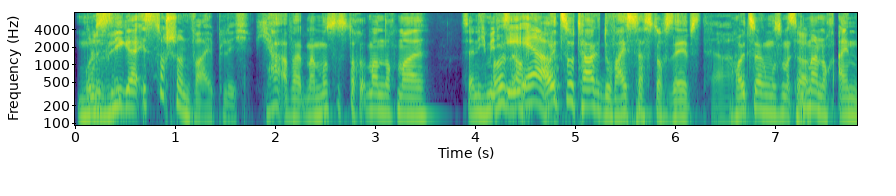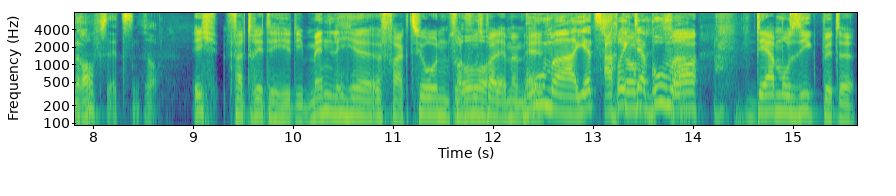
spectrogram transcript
Musik. Bundesliga ist doch schon weiblich. Ja, aber man muss es doch immer noch mal. Ist ja nicht mit ER. Heutzutage, du weißt das doch selbst. Ja. Heutzutage muss man So. immer noch einen draufsetzen. So. Ich vertrete hier die männliche Fraktion von so. Fußball MML. Boomer, jetzt Achtung, spricht der Boomer. So, der Musik bitte.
